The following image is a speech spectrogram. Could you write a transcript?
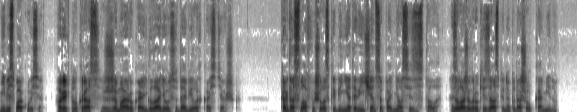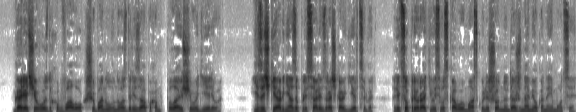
«Не беспокойся. — рыкнул Крас, сжимая рукоять Гладиуса до белых костяшек. Когда Слав вышел из кабинета, Винченцо поднялся из-за стола, заложил руки за спину и подошел к камину. Горячий воздух обволок, шибанул в ноздри запахом пылающего дерева. Язычки огня заплясали в зрачках герцога. Лицо превратилось в восковую маску, лишенную даже намека на эмоции.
